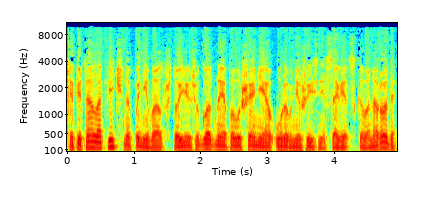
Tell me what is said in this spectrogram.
Капитал отлично понимал, что ежегодное повышение уровня жизни советского народа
